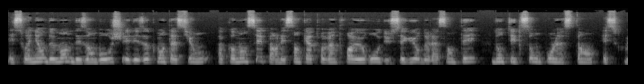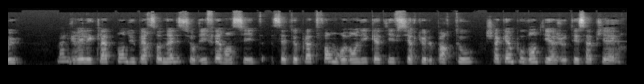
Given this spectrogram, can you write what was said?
Les soignants demandent des embauches et des augmentations, à commencer par les 183 euros du Ségur de la santé, dont ils sont pour l'instant exclus. Malgré l'éclatement du personnel sur différents sites, cette plateforme revendicative circule partout, chacun pouvant y ajouter sa pierre.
